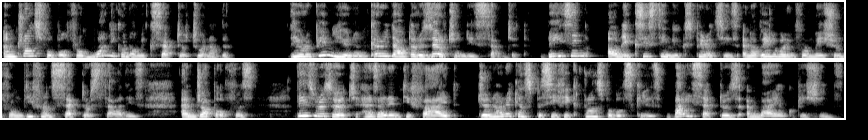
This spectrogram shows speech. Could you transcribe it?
and transferable from one economic sector to another. The European Union carried out a research on this subject, basing on existing experiences and available information from different sector studies and job offers this research has identified generic and specific transferable skills by sectors and by occupations.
